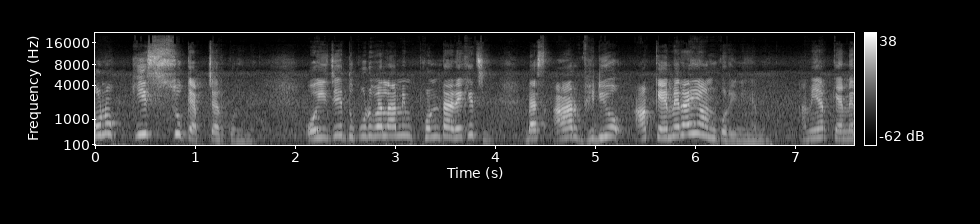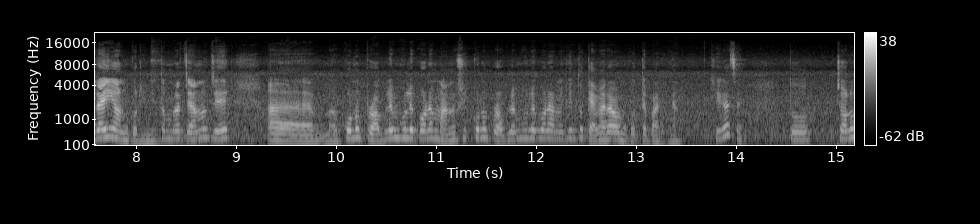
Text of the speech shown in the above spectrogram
কোনো কিচ্ছু ক্যাপচার করিনি। ওই যে দুপুরবেলা আমি ফোনটা রেখেছি, ব্যাস আর ভিডিও, আর ক্যামেরাই অন করিনি আমি। আমি আর ক্যামেরাই অন করিনি। তোমরা জানো যে কোনো প্রবলেম হলে পরে, মানসিক কোনো প্রবলেম হলে পরে আমি কিন্তু ক্যামেরা অন করতে পারি না। ঠিক আছে? তো চলো,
